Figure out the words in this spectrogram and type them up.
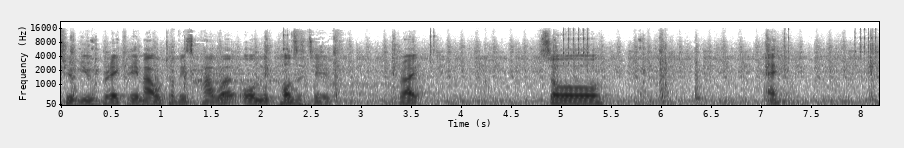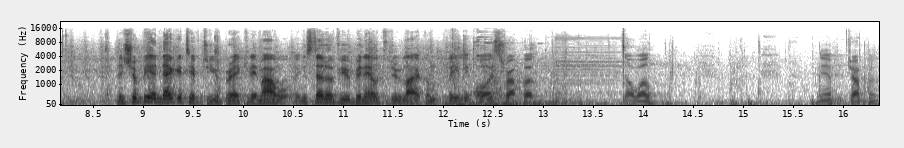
to you breaking him out of his power, only positive, right? So, eh? There should be a negative to you breaking him out, instead of you being able to do like a completely... Oh, it's Trapper. Oh well. Yep, Trapper.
